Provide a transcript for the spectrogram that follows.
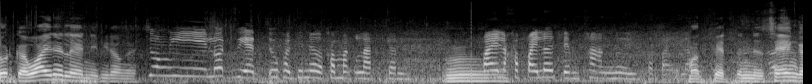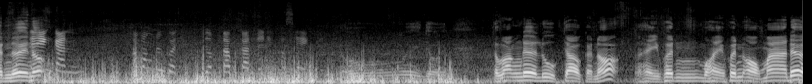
รถก็ไว้ได้แลนนี่พี่น้องเอ้ยช่วงนี้รถเวียดตู้คอนเทนเนอร์เขามักลัดกัน อืมไปแล้วเขาไปเลยเต็มทางเลยเขาไปแล้วมักเป็ดมันแซงกันเลยแซเนาะงกัน ถ้าบางนึงก็เกือบตามกันเลยนี่เขาแซงกันโอ้ยเดี๋ยวระวังเด้อลูกเจ้ากันเนาะให้เพิ่นบ่ให้เพิ่นออกมาเด้อ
